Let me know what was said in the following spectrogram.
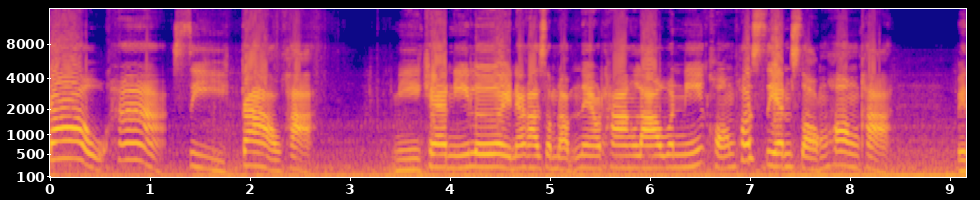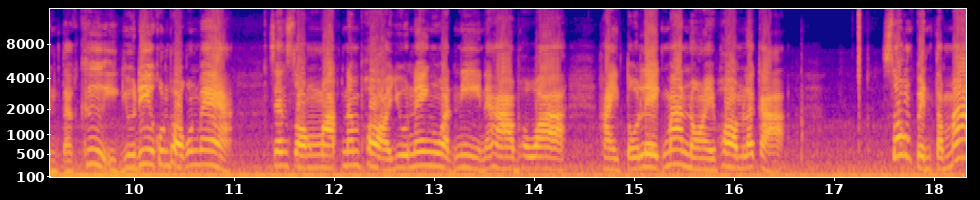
เก้าห้าสี่เก้าค่ะ มีแค่นี้เลยนะคะสำหรับแนวทางลาววันนี้ของพ่อเซียนสองห้องค่ะ เป็นตะคืออีกอยู่ดีคุณพ่อคุณแม่เส้นสองมักน้ำพออยู่ในงวดนี้นะคะ เพราะว่าให้ตัวเลขมาหน่อยพร้อมแล้วกะ ส่งเป็นตะมา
